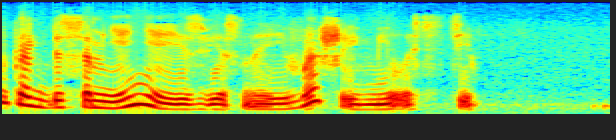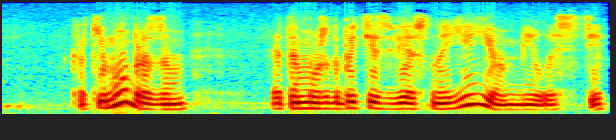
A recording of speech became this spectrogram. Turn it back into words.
ну, как без сомнения известно и вашей милости. Каким образом это может быть известно ее милости?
